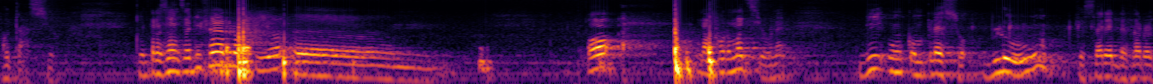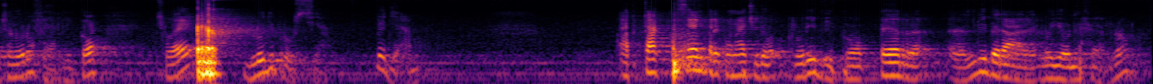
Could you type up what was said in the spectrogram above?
potassio. In presenza di ferro io eh, ho la formazione di un complesso blu, che sarebbe ferrocianuro ferrico, cioè blu di Prussia. Vediamo. Attacco sempre con acido cloridrico per eh, liberare lo ione ferro.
